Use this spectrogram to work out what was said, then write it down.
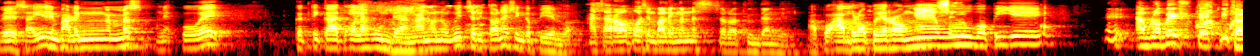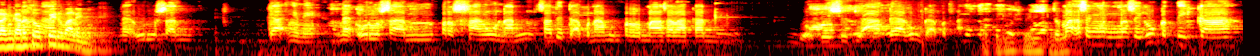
wis saiki sing paling ngenes nek kowe ketika oleh undangan ngono kuwi ceritane sing kepiye, Mbok? Acara apa sing paling ngenes cara diundang iki? Apa amplope 2000 apa piye? Amplope Iku kayak aku dijalan karo sopir paling. Nek urusan gak ngene, nek urusan persangunan saya tidak pernah mempermasalahkan isu di Anda aku nggak pernah. Cuma sing ngenes iku ketika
